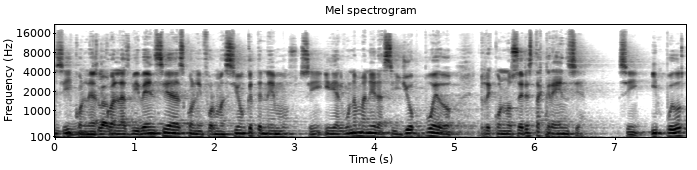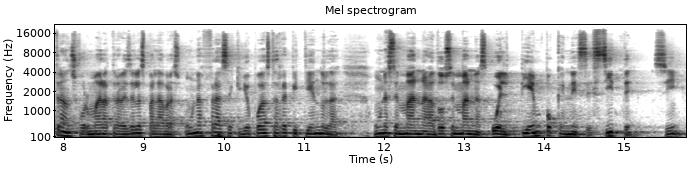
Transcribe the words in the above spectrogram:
¿Sí? Con, la- claro. con las vivencias, con la información que tenemos, ¿sí? Y de alguna manera, si yo puedo reconocer esta creencia, ¿sí? Y puedo transformar a través de las palabras una frase que yo pueda estar repitiéndola una semana, dos semanas, o el tiempo que necesite, ¿sí?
